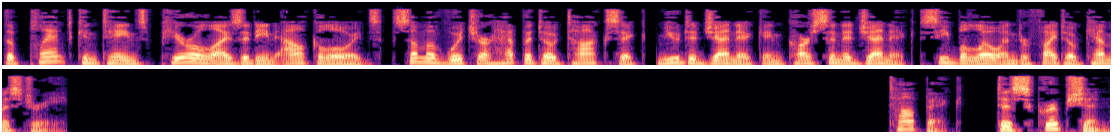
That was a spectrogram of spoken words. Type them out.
The plant contains pyrrolizidine alkaloids, some of which are hepatotoxic, mutagenic and carcinogenic see below under phytochemistry. Description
